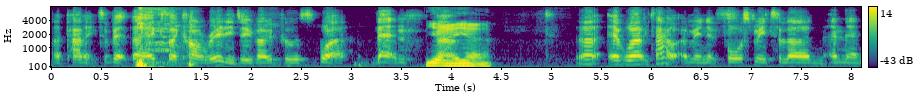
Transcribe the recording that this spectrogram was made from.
I panicked a bit there because I can't really do vocals. What then? yeah, um, yeah. Uh, it worked out. I mean, it forced me to learn, and then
